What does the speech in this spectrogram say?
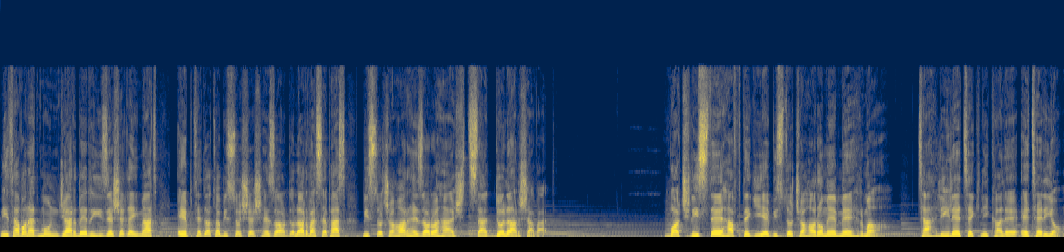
می تواند منجر به ریزش قیمت ابتدا تا 26000 دلار و سپس 24800 دلار شود. واچ لیست هفتگی 24 مهر ماه تحلیل تکنیکال اتریوم.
